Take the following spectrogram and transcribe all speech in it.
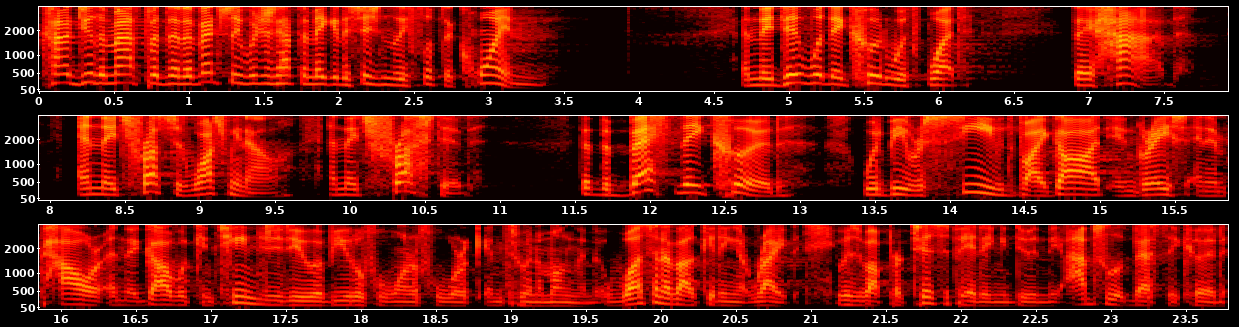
kind of do the math, but then eventually we just have to make a decision. They flipped a coin. And they did what they could with what they had. And they trusted, watch me now, and they trusted that the best they could would be received by God in grace and in power, and that God would continue to do a beautiful, wonderful work in, through, and among them. It wasn't about getting it right, it was about participating and doing the absolute best they could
